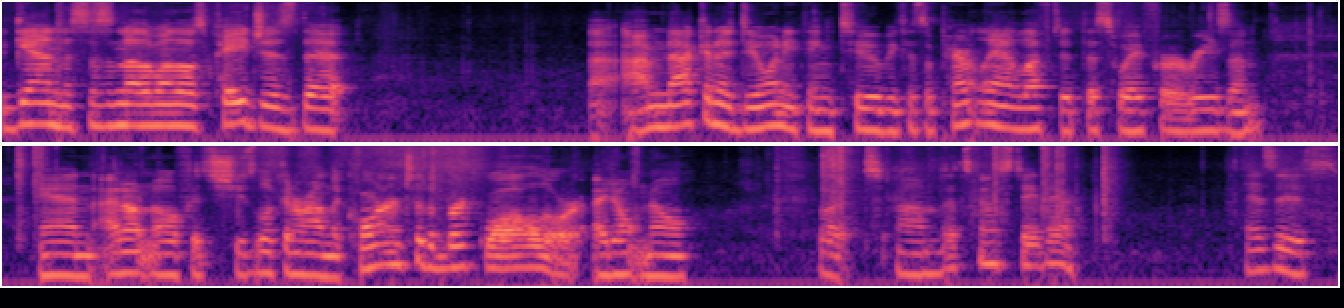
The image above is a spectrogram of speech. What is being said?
Again, this is another one of those pages that I'm not going to do anything to because apparently I left it this way for a reason. And I don't know if it's she's looking around the corner to the brick wall or I don't know. But um, that's going to stay there as is.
